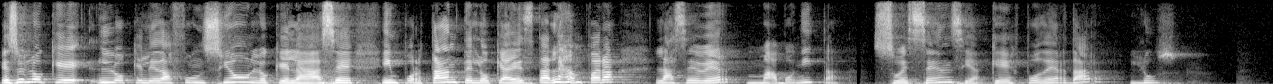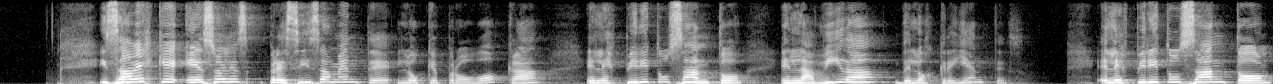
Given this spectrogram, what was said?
Eso es lo que, lo que le da función, lo que la hace importante, lo que a esta lámpara la hace ver más bonita. Su esencia, que es poder dar luz. Y sabes que eso es precisamente lo que provoca el Espíritu Santo en la vida de los creyentes. El Espíritu Santo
